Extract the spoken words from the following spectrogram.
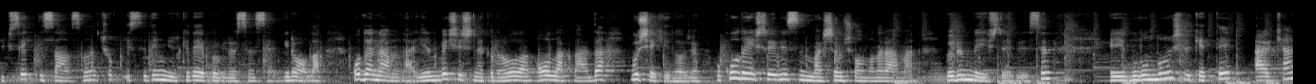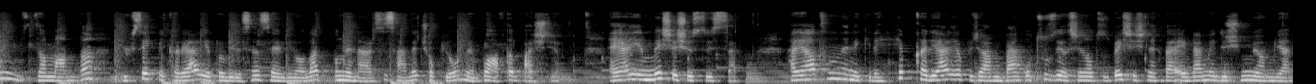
yüksek lisansını çok istediğin bir ülkede yapabilirsin sevgili oğlak. O dönemler 25 yaşına kadar olan oğlaklarda bu şekilde olacak. Okul değiştirebilirsin başlamış olmana rağmen. Bölüm değiştirebilirsin e, bulunduğun şirkette erken zamanda yüksek bir kariyer yapabilirsin sevgili olarak. Bunun enerjisi sende çok yoğun ve bu hafta başlıyor. Eğer 25 yaş üstüysen, hayatımla ilgili hep kariyer yapacağım, ben 30 yaşına 35 yaşına kadar evlenmeyi düşünmüyorum diyen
